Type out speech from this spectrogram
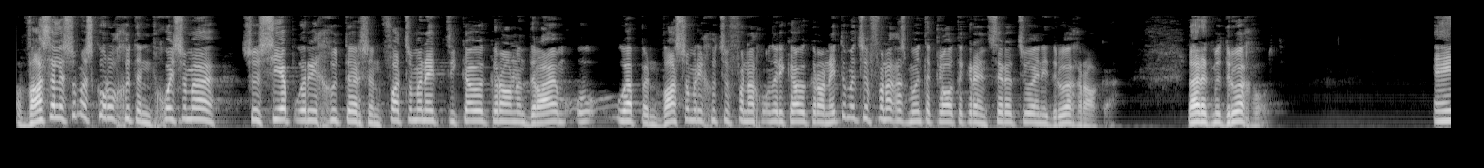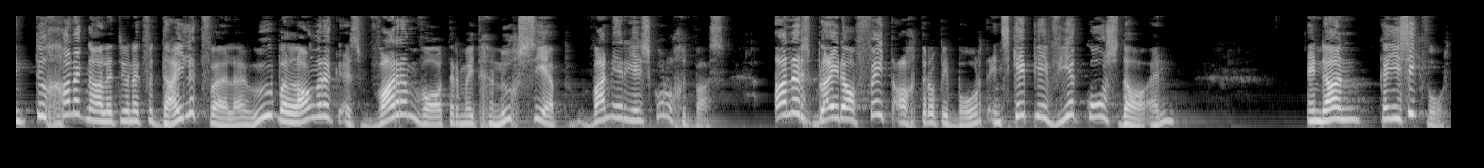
was hulle sommer skorrelgoed en gooi sommer so seep oor die goeters en vat sommer net die koue kraan en draai hom oop en was sommer die goed so vinnig onder die koue kraan net om dit so vinnig as moontlik klaar te kry en sit dit so in die droog raak. Laat dit met droog word. En toe gaan ek na hulle toe en ek verduidelik vir hulle hoe belangrik is warm water met genoeg seep wanneer jy skorrelgoed was. Anders bly daar vet agter op die bord en skep jy weer kos daarin. En dan kan jy siek word.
